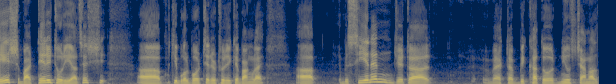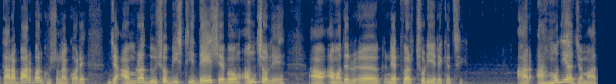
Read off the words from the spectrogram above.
দেশ বা টেরিটরি আছে কি বলব টেরিটরিকে বাংলায়। সিএনএন যেটা একটা বিখ্যাত নিউজ চ্যানেল তারা বারবার ঘোষণা করে যে আমরা দুইশো বিশটি দেশ এবং অঞ্চলে আমাদের নেটওয়ার্ক ছড়িয়ে রেখেছি। আর আহমদিয়া জামাত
